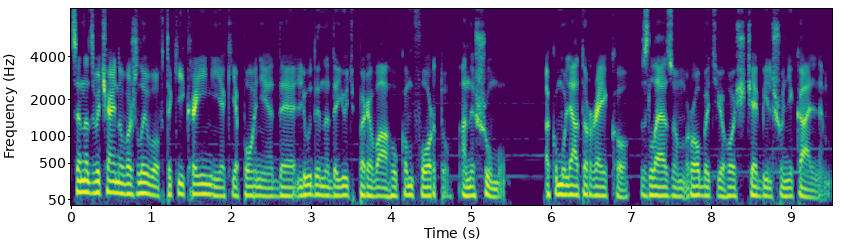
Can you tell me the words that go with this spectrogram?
Це надзвичайно важливо в такій країні, як Японія, де люди надають перевагу комфорту, а не шуму. Акумулятор Rayco з лезом робить його ще більш унікальним.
